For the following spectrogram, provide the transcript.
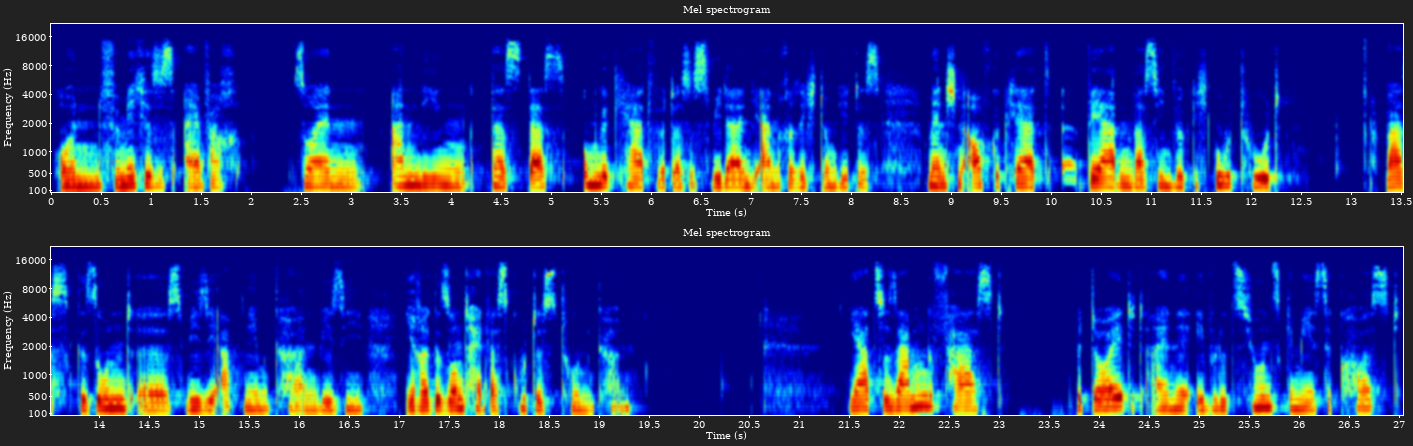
Und für mich ist es einfach so ein Anliegen, dass das umgekehrt wird, dass es wieder in die andere Richtung geht, dass Menschen aufgeklärt werden, was ihnen wirklich gut tut, was gesund ist, wie sie abnehmen können, wie sie ihrer Gesundheit was Gutes tun können. Ja, zusammengefasst bedeutet eine evolutionsgemäße Kost,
